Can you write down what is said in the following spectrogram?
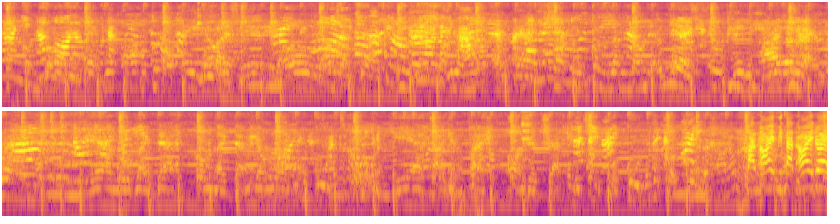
นั่งหยิบนั่งมอแล้วคุณอะ นี่ยนี่สุดท้ายแล้วเนี่ย ตัดอ้อยมีตัดอ้อยด้วย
